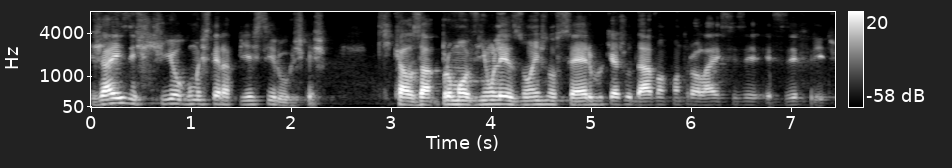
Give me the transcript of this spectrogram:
já existiam algumas terapias cirúrgicas que causavam, promoviam lesões no cérebro que ajudavam a controlar esses, esses efeitos.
